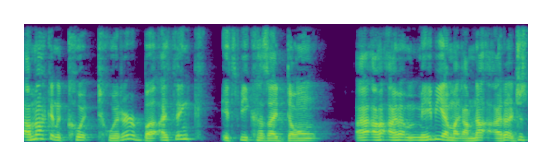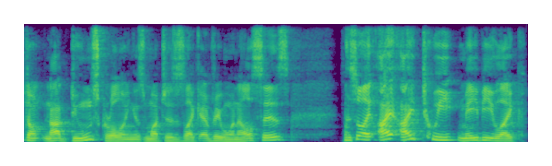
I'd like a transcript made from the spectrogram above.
I'm not going to quit Twitter, but I think it's because I don't, I, I, maybe I'm like, I'm not, I just don't, not doom scrolling as much as like everyone else is. And so like, I, I tweet maybe like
